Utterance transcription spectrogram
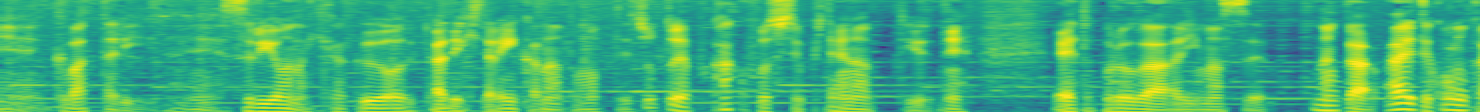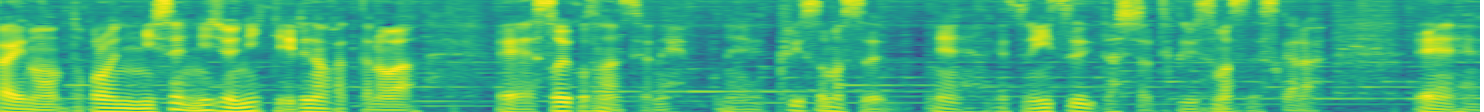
えー、配ったり、え、するような企画ができたらいいかなと思って、ちょっとやっぱ確保しておきたいなっていうね、え、ところがあります。なんか、あえて今回のところに2022って入れなかったのは、えそういうことなんですよね。えクリスマス、ね、別にいつ出したってクリスマスですから、え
